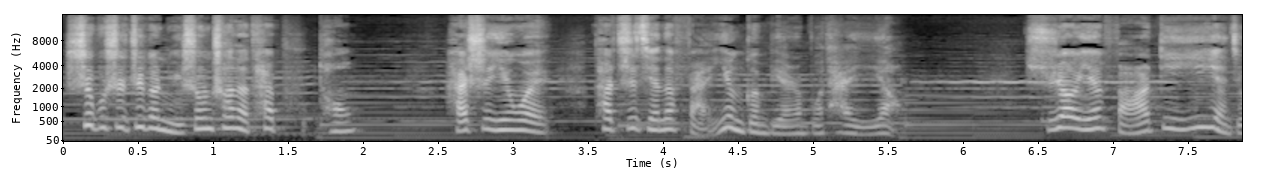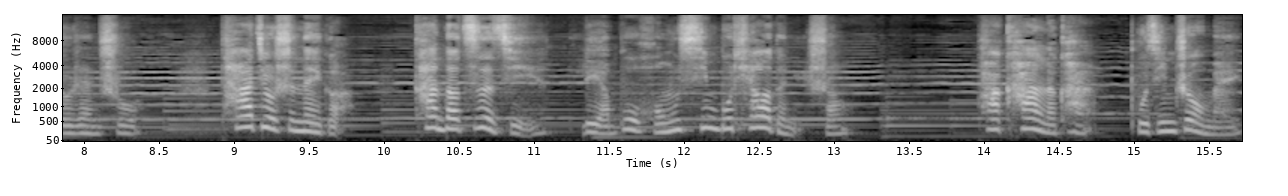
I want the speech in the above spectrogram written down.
是不是这个女生穿的太普通，还是因为她之前的反应跟别人不太一样，徐耀言反而第一眼就认出，她就是那个看到自己脸不红心不跳的女生。他看了看，不禁皱眉，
